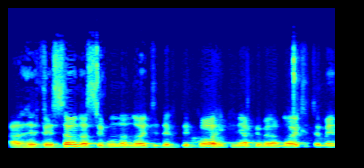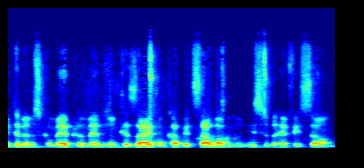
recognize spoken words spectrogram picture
A refeição da segunda noite decorre que nem a primeira noite. Também devemos comer pelo menos um kezai com cabeça logo no início da refeição.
